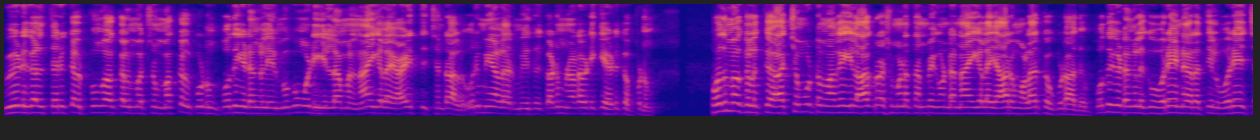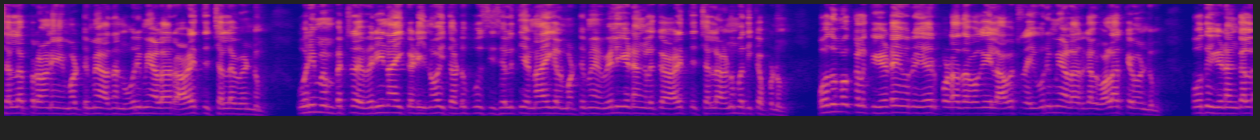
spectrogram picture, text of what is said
வீடுகள் தெருக்கள் பூங்காக்கள் மற்றும் மக்கள் கூடும் பொது இடங்களில் முகமூடி இல்லாமல் நாய்களை அழைத்துச் சென்றால் உரிமையாளர் மீது கடும் நடவடிக்கை எடுக்கப்படும். பொதுமக்களுக்கு அச்சமூட்டும் வகையில் ஆக்ரோஷமான தன்மை கொண்ட நாய்களை யாரும் வளர்க்கக்கூடாது பொது இடங்களுக்கு ஒரே நேரத்தில் ஒரே செல்லப்பிராணியை மட்டுமே அதன் உரிமையாளர் அழைத்துச் செல்ல வேண்டும். உரிமம் பெற்ற வெறிநாய்க்கடி நோய் தடுப்பூசி செலுத்திய நாய்கள் மட்டுமே வெளியிடங்களுக்கு அழைத்துச் செல்ல அனுமதிக்கப்படும். பொதுமக்களுக்கு இடையூறு ஏற்படாத வகையில் அவற்றை உரிமையாளர்கள் வளர்க்க வேண்டும். பொது இடங்கள்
